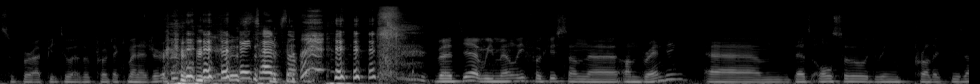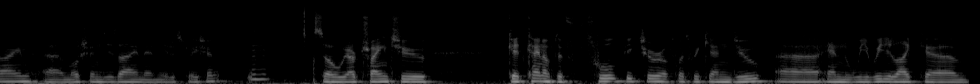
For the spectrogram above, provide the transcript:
super happy to have a project manager. it helps. but yeah, we mainly focus on uh, on branding, um, but also doing product design, uh, motion design, and illustration. Mhm. So we are trying to get kind of the full picture of what we can do, uh, and we really like um,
